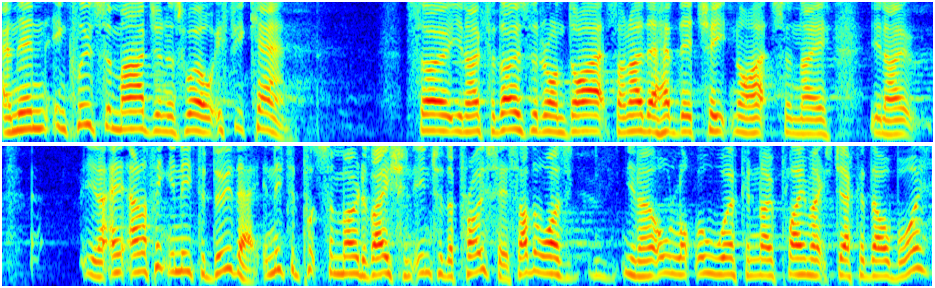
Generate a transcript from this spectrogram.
And then include some margin as well, if you can. So, you know, for those that are on diets, I know they have their cheat nights and they, you know, you know, and, I think you need to do that. You need to put some motivation into the process. Otherwise, you know, all, all work and no play makes Jack a dull boy.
